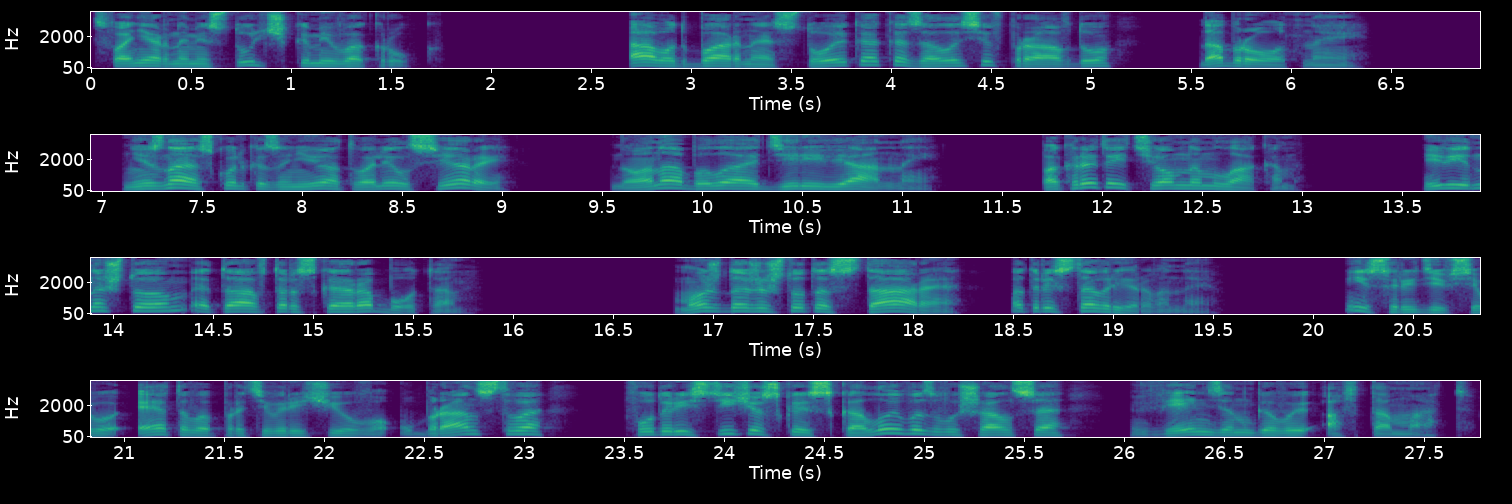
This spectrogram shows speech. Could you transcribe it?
с фанерными стульчиками вокруг. А вот барная стойка оказалась и вправду добротной. Не знаю, сколько за нее отвалил серый, но она была деревянной, покрытой темным лаком. И видно, что это авторская работа. Может, даже что-то старое, отреставрированное. И среди всего этого противоречивого убранства футуристической скалой возвышался вензинговый автомат.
